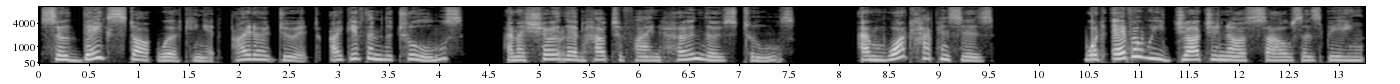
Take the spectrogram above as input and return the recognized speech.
So they start working it. I don't do it. I give them the tools and I show right. them how to fine hone those tools. And what happens is whatever we judge in ourselves as being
